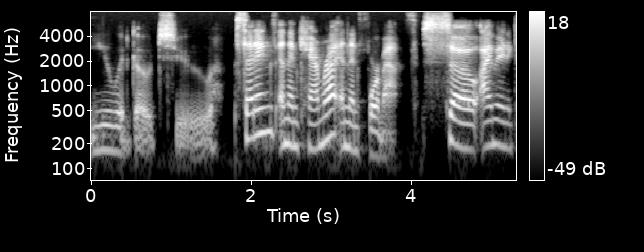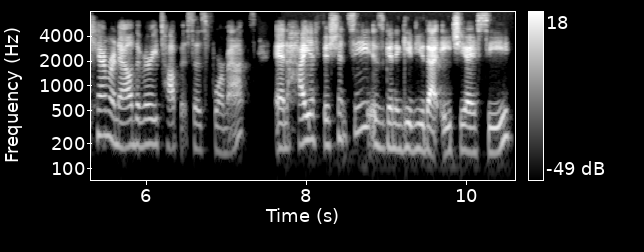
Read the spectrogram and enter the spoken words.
you would go to settings, and then camera, and then formats. So I'm in a camera now. The very top it says formats, and high efficiency is going to give you that HEIC.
